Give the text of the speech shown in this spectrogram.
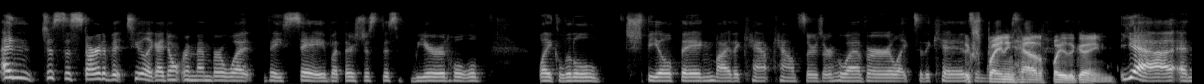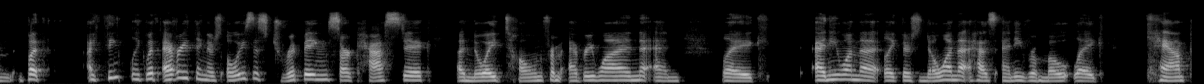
And just the start of it too. Like I don't remember what they say, but there's just this weird whole like little spiel thing by the camp counselors or whoever, like to the kids, explaining how to play the game. Yeah, and but I think like with everything, there's always this dripping, sarcastic, annoyed tone from everyone, and like anyone that like there's no one that has any remote like camp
